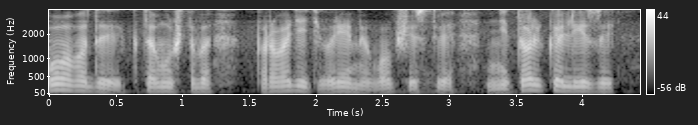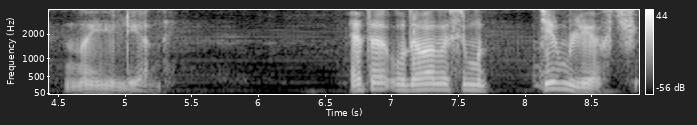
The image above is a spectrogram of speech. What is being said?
поводы к тому, чтобы проводить время в обществе не только Лизы, но и Лены. Это удавалось ему тем легче,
